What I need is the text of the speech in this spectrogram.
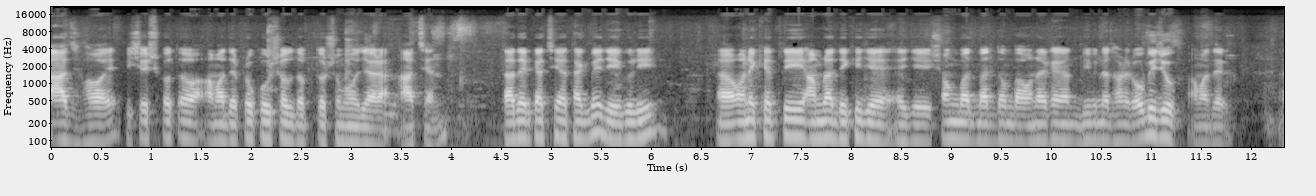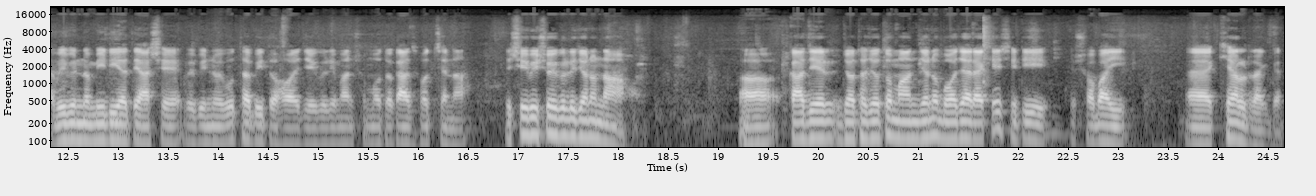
কাজ হয় বিশেষত আমাদের প্রকৌশল দপ্তর সমূহ যারা আছেন, তাদের কাছে থাকবে যে এগুলি অনেক ক্ষেত্রেই আমরা দেখি যে এই যে সংবাদ মাধ্যম বা অনেক বিভিন্ন ধরনের অভিযোগ আমাদের বিভিন্ন মিডিয়াতে আসে, বিভিন্ন উত্থাপিত হয় যে এগুলি মানসম্মত কাজ হচ্ছে না সেই বিষয়গুলি যেন না হয়। কাজের যথাযথ মান যেন বজায় রাখে, সেটি সবাই খেয়াল রাখবেন।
